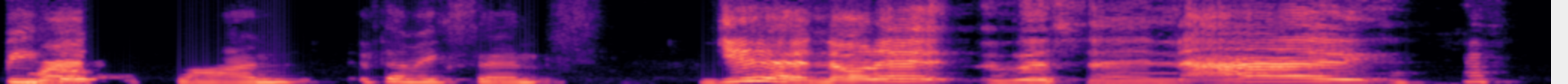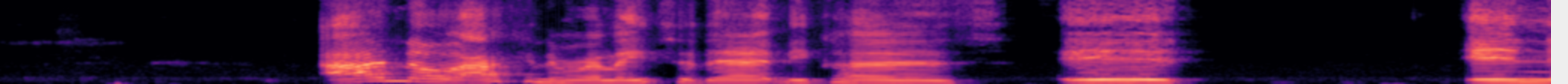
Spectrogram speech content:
be Right. focused on, if that makes sense. Yeah, no, that listen, I I know I can relate to that because it in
